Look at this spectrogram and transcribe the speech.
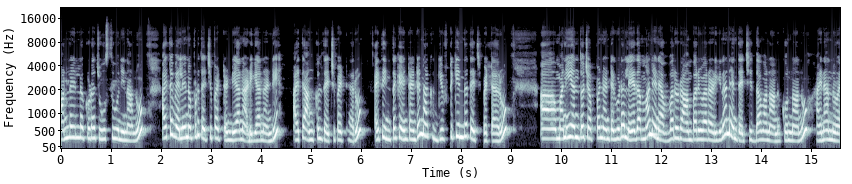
ఆన్లైన్లో కూడా చూస్తూ ఉన్నాను. అయితే వెళ్ళినప్పుడు తెచ్చిపెట్టండి అని అడిగానండి. అయితే అంకుల్ తెచ్చిపెట్టారు. అయితే ఇంతకేంటంటే నాకు గిఫ్ట్ కింద తెచ్చిపెట్టారు. మనీ ఎంతో చెప్పండి అంటే కూడా లేదమ్మా నేను ఎవ్వరు రామ్ పరివార్ అడిగినా నేను తెచ్చిద్దామని అనుకున్నాను. అయినా నువ్వు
